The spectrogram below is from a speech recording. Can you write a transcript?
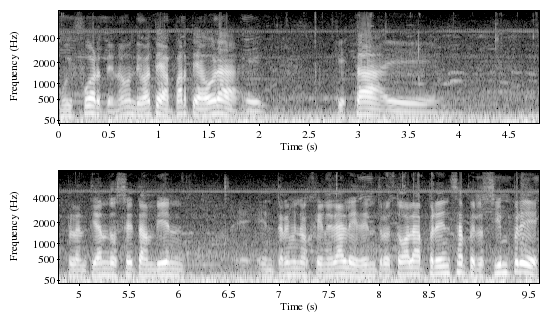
muy fuerte, ¿no? Un debate aparte ahora eh, que está eh, planteándose también en términos generales dentro de toda la prensa, pero siempre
